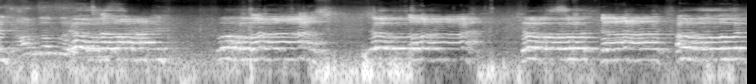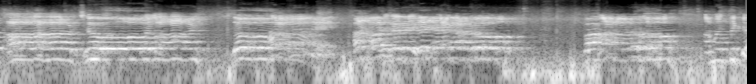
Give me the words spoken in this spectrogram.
করবেন স্বর্গ আমার থেকে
